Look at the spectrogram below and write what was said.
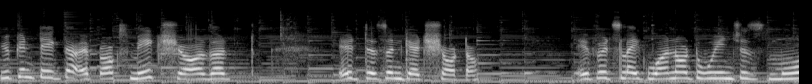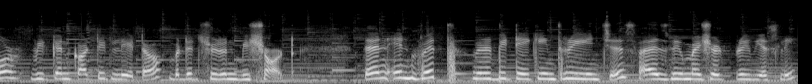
You can take the approx make sure that it doesn't get shorter. If it's like one or two inches more we can cut it later but it shouldn't be short. Then in width we'll be taking 3 inches as we measured previously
